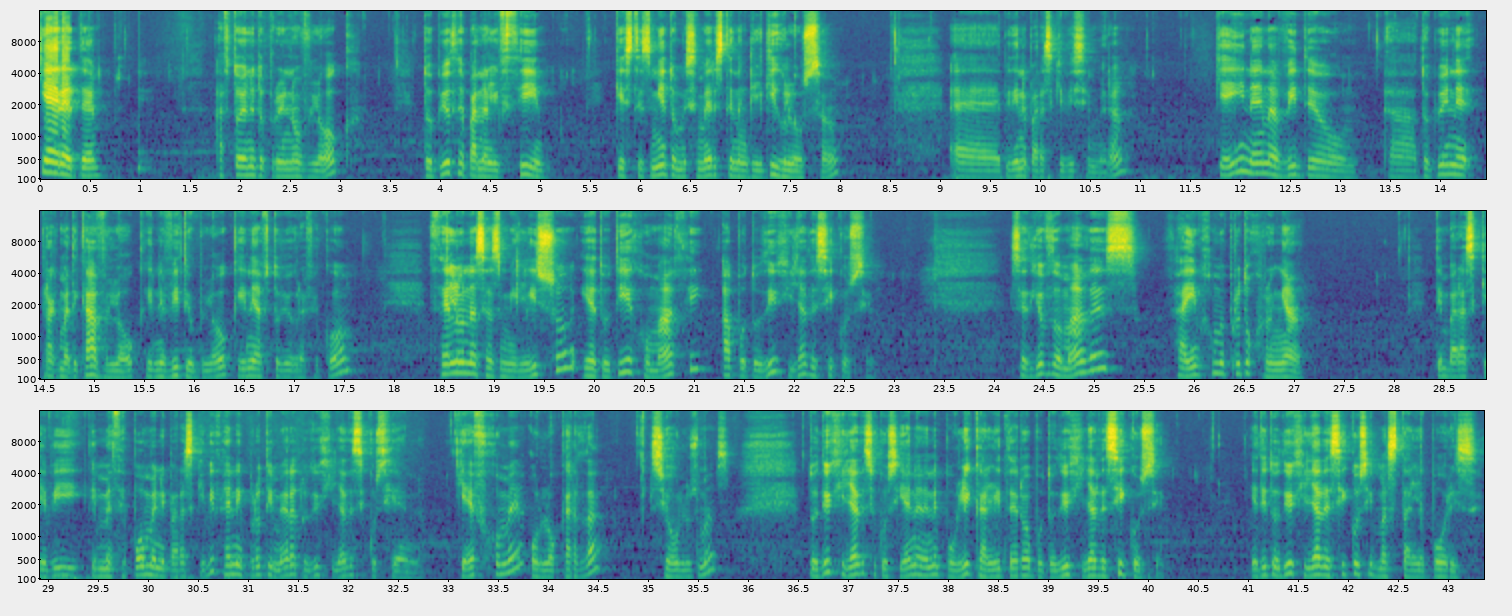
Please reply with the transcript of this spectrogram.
Χαίρετε! Αυτό είναι το πρωινό vlog, το οποίο θα επαναληφθεί και στις 1 το μεσημέρι στην αγγλική γλώσσα, ε, επειδή είναι Παρασκευή σήμερα. Και είναι ένα βίντεο το οποίο είναι πραγματικά vlog, είναι βίντεο blog, είναι αυτοβιογραφικό. Θέλω να σας μιλήσω για το τι έχω μάθει από το 2020. Σε δύο εβδομάδες θα έχουμε πρωτοχρονιά την Παρασκευή, την μεθεπόμενη Παρασκευή θα είναι η πρώτη μέρα του 2021. Και εύχομαι ολόκαρδα σε όλους μας το 2021 να είναι πολύ καλύτερο από το 2020. Γιατί το 2020 μας ταλαιπώρησε.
